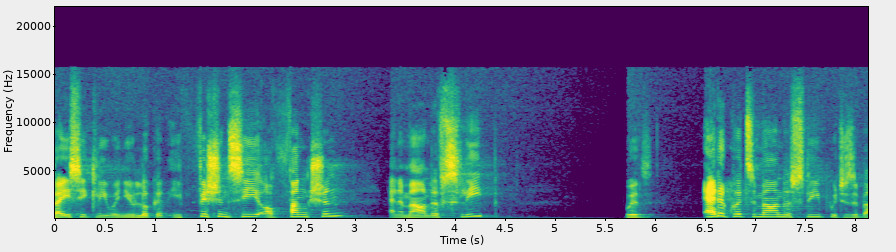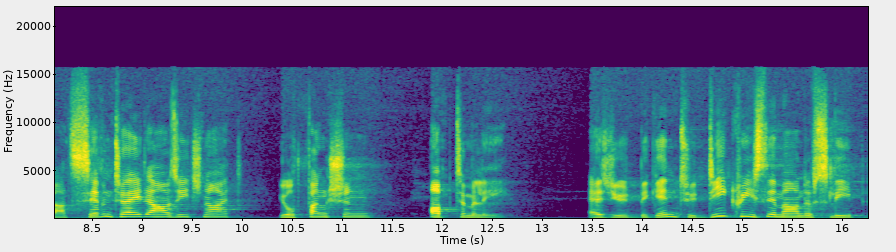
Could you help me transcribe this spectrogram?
basically, when you look at efficiency of function and amount of sleep, with adequate amount of sleep, which is about seven to eight hours each night, you'll function optimally. As you begin to decrease the amount of sleep,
